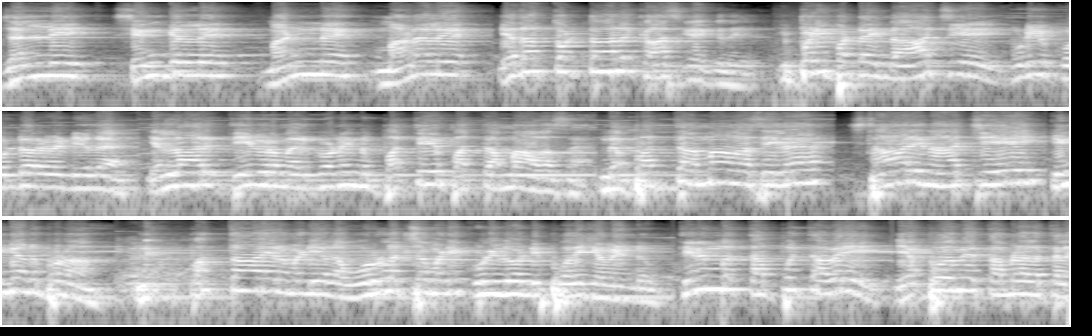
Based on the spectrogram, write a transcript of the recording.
ஜல்லி செங்கல்லு மண்ணு மணல் எதை தொட்டாலும் காசு கேக்குது இப்படிப்பட்ட இந்த ஆட்சியை முடிவு கொண்டு வர வேண்டியதுல எல்லாரும் தீவிரமா இருக்கணும் இன்னும் பத்தே பத்து அமாவாசை. இந்த பத்து அமாவாசையில ஸ்டாலின் ஆட்சியை எங்க அனுப்பணும்? பத்தாயிரம் அடி அல்ல ஒரு லட்சம் அடி குழி தோண்டி புதைக்க வேண்டும். திரும்ப தப்பு தவறி எப்பவுமே தமிழகத்துல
